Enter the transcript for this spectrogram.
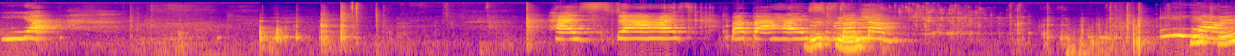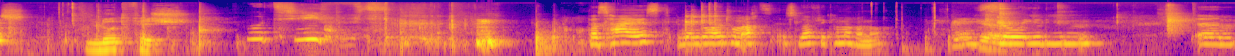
Ja. Heißt da heißt Papa heißt. Mama. Ludwig? Ludwig. Motiv. Das heißt, wenn du heute um 18 es läuft die Kamera noch. So, ihr Lieben. Ähm,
